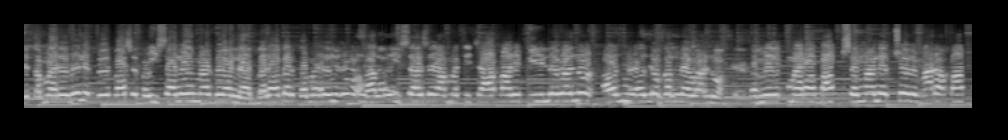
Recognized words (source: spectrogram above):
જે તમારે છે ને કોઈ પાસે પૈસા નહીં માંગવાના. બરાબર? તમારે આ પૈસા છે આમાંથી ચા પાણી પી લેવાનો અજો કરી લેવાનો. તમે એક મારા બાપ સમાન જ છો ને મારા બાપ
